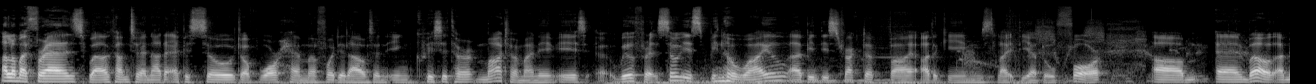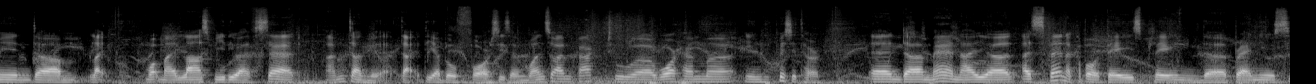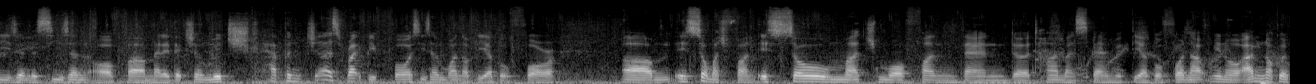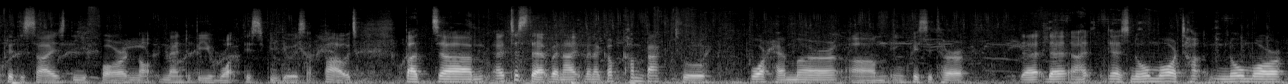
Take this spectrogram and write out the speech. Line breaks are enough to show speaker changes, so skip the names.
Hello, my friends. Welcome to another episode of Warhammer 40,000 Inquisitor Martyr. My name is uh, Wilfrid. So it's been a while. I've been distracted by other games like Diablo 4. Um, and well, I mean, um, like what my last video I've said, I'm done with Diablo 4 Season 1. So I'm back to uh, Warhammer Inquisitor. And uh, man, I uh, I spent a couple of days playing the brand new season, the season of uh, Malediction, which happened just right before season one of Diablo 4. Um, it's so much fun. It's so much more fun than the time I spent with Diablo 4. Now, you know, I'm not going to criticize D4, not meant to be what this video is about, but um, just that when I when I come back to Warhammer um, Inquisitor the, the, uh, there's no more time, no more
